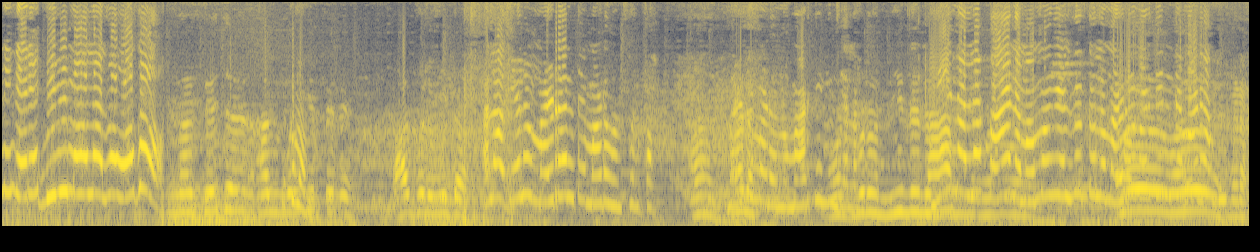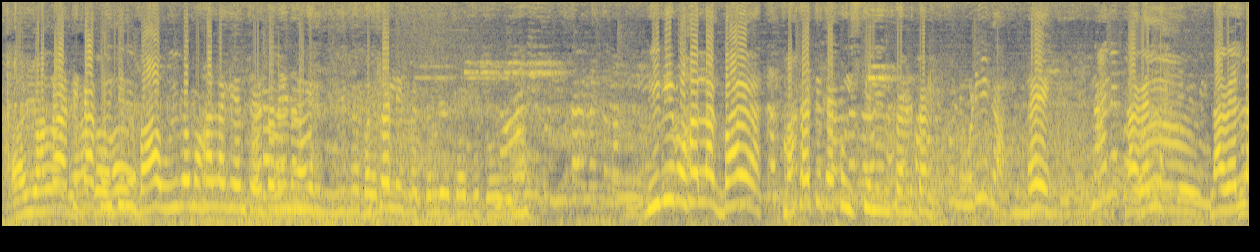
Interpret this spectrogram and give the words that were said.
ನೀನ್ ಏರಿಯಾಕ್ ಬಿಬಿ ಮಹಲ್ ಅಲ್ವಾ? ಹೋಗು. ನಾನು ಸ್ಟೇಷನ್ ಅಲ್ಲಿ ಊಟ. ಅದೇನೋ ಮಾಡ್ರಂತೆ ಮಾಡು ಒಂದ್ ಸ್ವಲ್ಪ. ಬಾ ಉಯ್ಗ ಮೊಹಲ್ಲಾಗೆ ಅಂತ ಹೇಳ್ತಾನೆ ನನಗೆ ಬಸ್ಸಲ್ಲಿ. ಬೀದಿ ಮೊಹಲ್ಲಾಗ ಬಾ ಮಹಾತಿಕ ಕುಯಿಸ್ತೀನಿ ಅಂತ ಹೇಳ್ತಾನೆ ಏ ನಾವೆಲ್ಲ ನಾವೆಲ್ಲ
